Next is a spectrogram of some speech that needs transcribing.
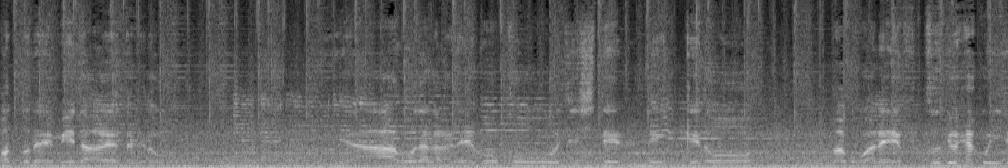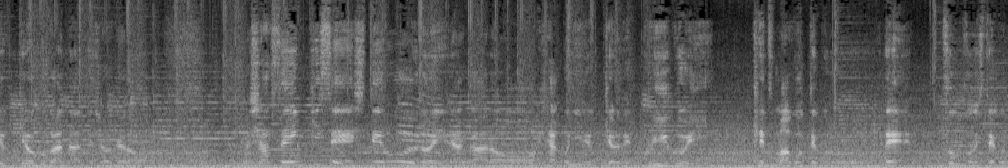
パッとね見えたあれやんだけど。いやもうだからねもう工事してんねんけど。まあここはね普通に120キロ区間なんでしょうけど。車線規制してるのになんかあの120キロでグイグイケツまごってくるねツンツンしてくる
